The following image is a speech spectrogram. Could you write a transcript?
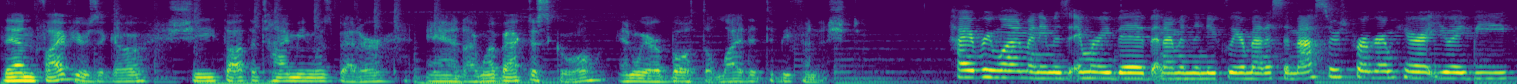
Then, five years ago, she thought the timing was better, and I went back to school, and we are both delighted to be finished. Hi everyone, my name is Emery Bibb and I'm in the Nuclear Medicine Master's program here at UAB.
